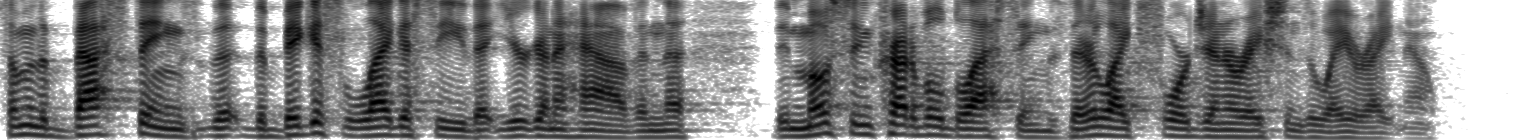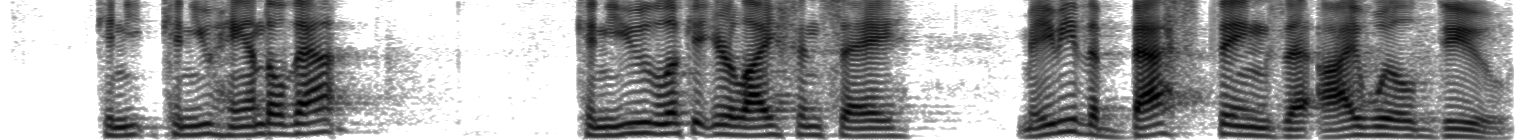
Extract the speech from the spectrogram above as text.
Some of the best things, the, the biggest legacy that you're going to have, and the, the most incredible blessings, they're like four generations away right now. Can you, can you handle that? Can you look at your life and say, maybe the best things that I will do,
